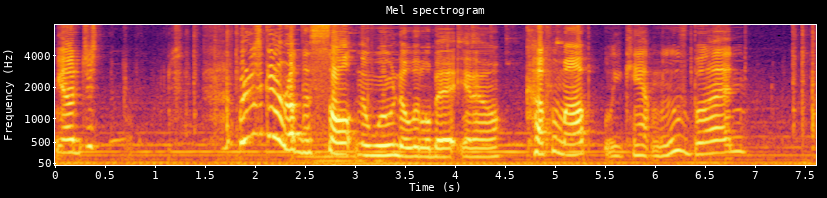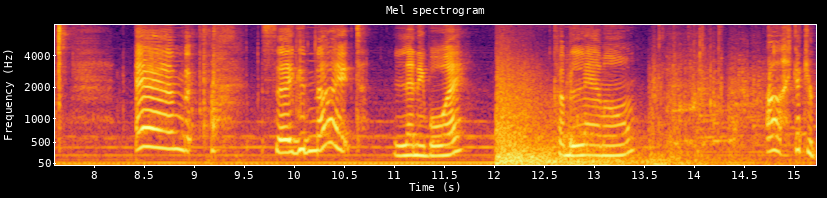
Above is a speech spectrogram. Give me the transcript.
you know, just... We're just gonna rub the salt in the wound a little bit, you know. Cuff him up. We can't move, bud and say goodnight, Lenny boy. Kablamo. Oh, I got your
